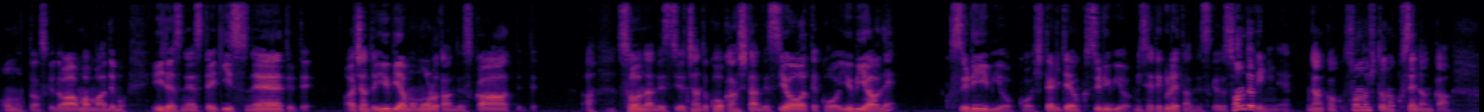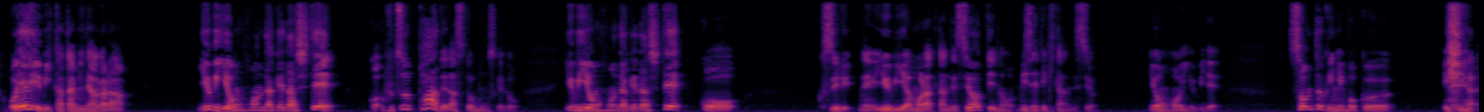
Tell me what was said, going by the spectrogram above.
思ったんですけど、あまあまあでも、いいですね、素敵っすねって言って、あ、ちゃんと指輪ももろたんですかって言って、あ、そうなんですよ、ちゃんと交換したんですよってこう指輪をね、薬指を、こう、左手の薬指を見せてくれたんですけど、その時にね、なんか、その人の癖なんか、親指畳みながら、指4本だけ出して、こう普通パーで出すと思うんですけど、指4本だけ出して、こう、薬、ね、指輪もらったんですよっていうのを見せてきたんですよ。4本指で。その時に僕、いや、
